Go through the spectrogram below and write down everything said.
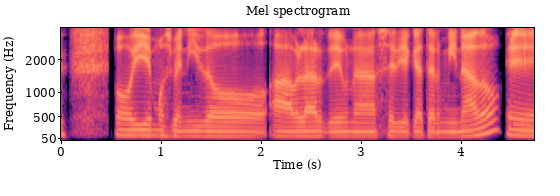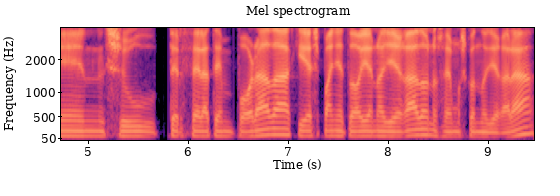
Hoy hemos venido a hablar de una serie que ha terminado en su tercera temporada. Aquí a España todavía no ha llegado, no sabemos cuándo llegará.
